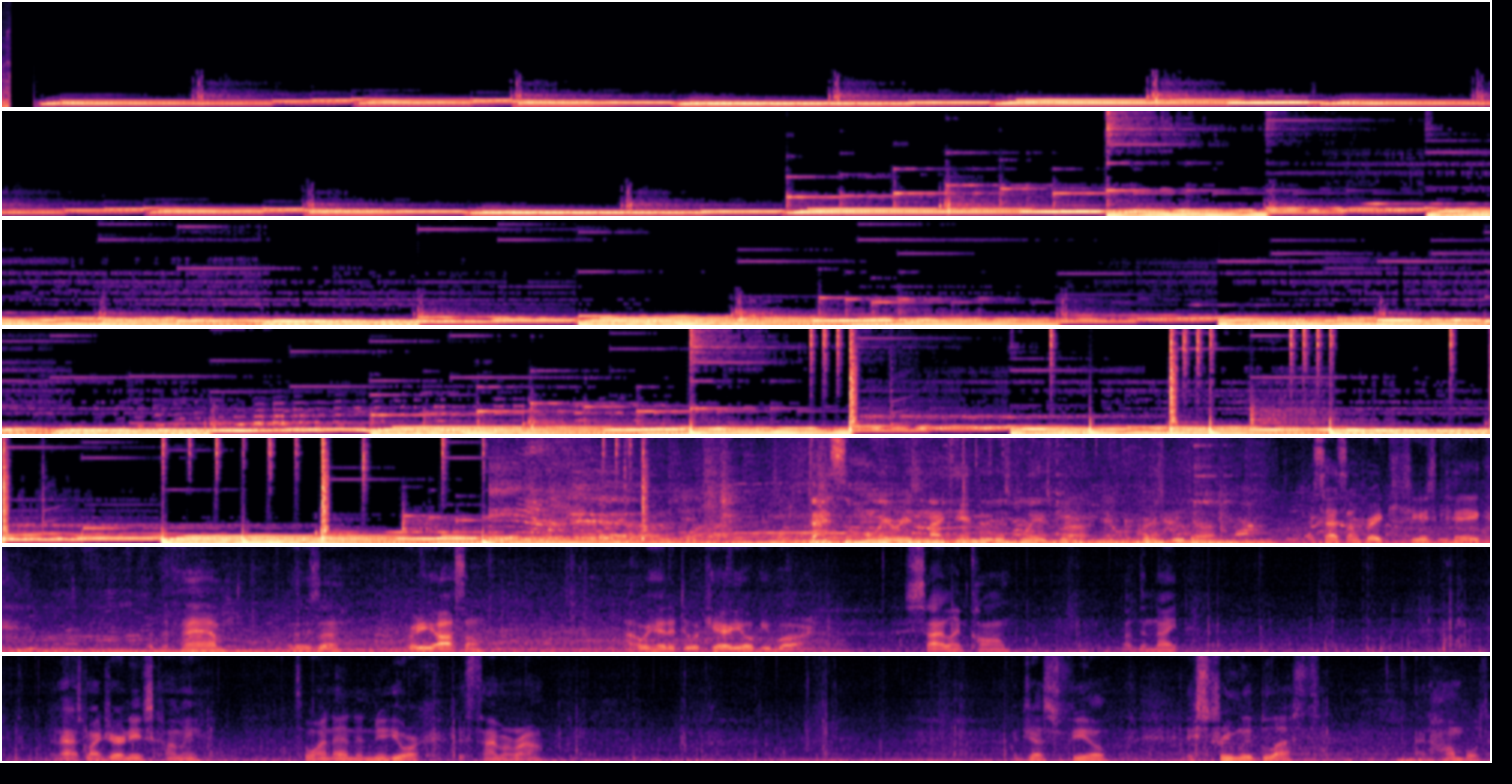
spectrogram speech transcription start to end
Just had some great cheesecake with the fam. It was uh, pretty awesome. Now we're headed to a karaoke bar. Silent calm of the night. And as my journey is coming to an end in New York this time around, I just feel extremely blessed and humbled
